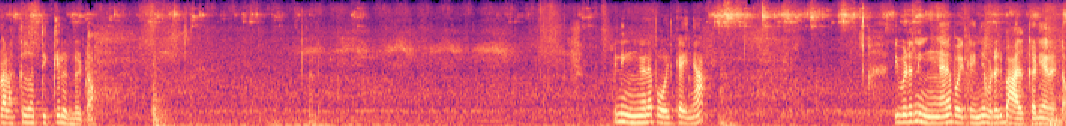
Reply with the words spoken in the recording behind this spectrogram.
വിളക്ക് കത്തിക്കലുണ്ട് കേട്ടോ. പിന്നെ ഇങ്ങനെ പോയി കഴിഞ്ഞാൽ ഇവിടെ നിന്ന് ഇങ്ങനെ പോയി കഴിഞ്ഞാൽ ഇവിടെ ഒരു ബാൽക്കണിയാണ് കേട്ടോ.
